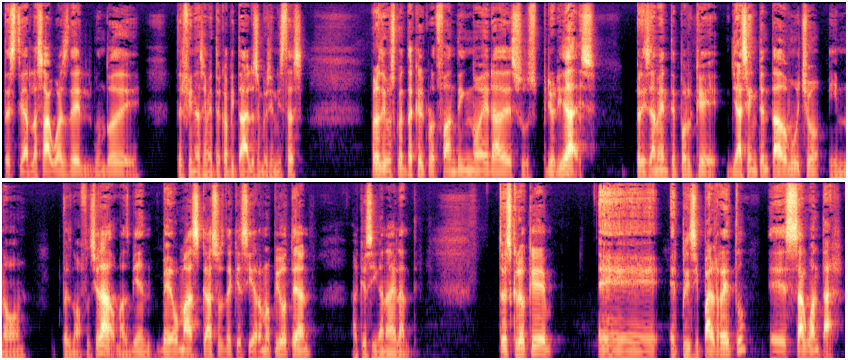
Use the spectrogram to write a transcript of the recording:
testear las aguas del mundo de, del financiamiento de capital, los inversionistas, pero nos dimos cuenta que el crowdfunding no era de sus prioridades, precisamente porque ya se ha intentado mucho y no, pues no ha funcionado. Más bien veo más casos de que cierran o pivotean a que sigan adelante. Entonces creo que eh, el principal reto es aguantar.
